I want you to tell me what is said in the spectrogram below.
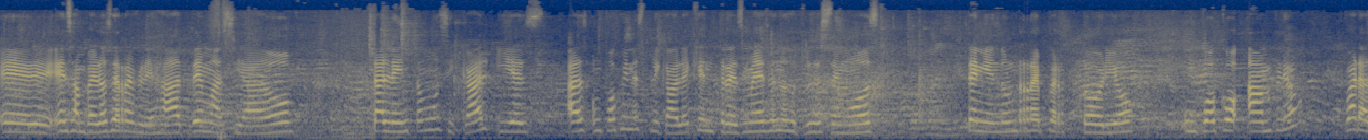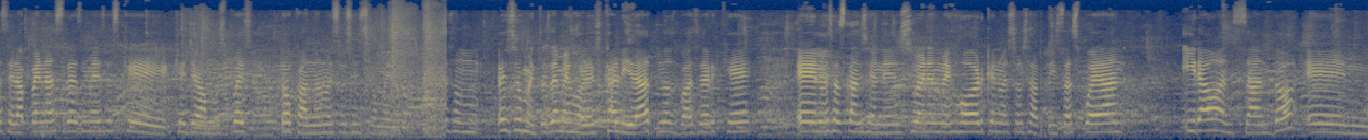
Eh, en San Pedro se refleja demasiado talento musical y es un poco inexplicable que en tres meses nosotros estemos teniendo un repertorio un poco amplio para hacer apenas tres meses que, llevamos pues tocando nuestros instrumentos. Son instrumentos de mejores calidad, nos va a hacer que eh, nuestras canciones suenen mejor, que nuestros artistas puedan ir avanzando en,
